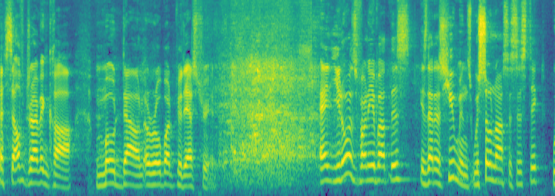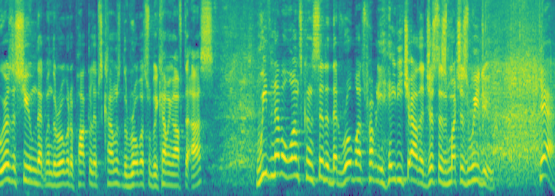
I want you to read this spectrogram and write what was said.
A self driving car mowed down a robot pedestrian. and you know what's funny about this? Is that as humans, we're so narcissistic. We always assume that when the robot apocalypse comes, the robots will be coming after us. We've never once considered that robots probably hate each other just as much as we do. Yeah,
